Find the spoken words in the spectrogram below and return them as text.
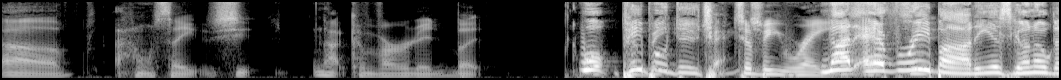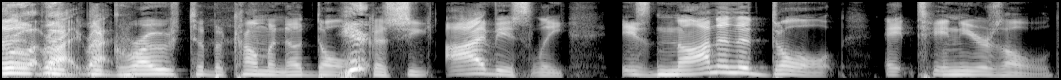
uh, I don't want to say she not converted, but Well, people be- do change. to be raised. Not everybody is going to grow up. the- Right, the right. growth to become an adult because she obviously is not an adult at 10 years old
